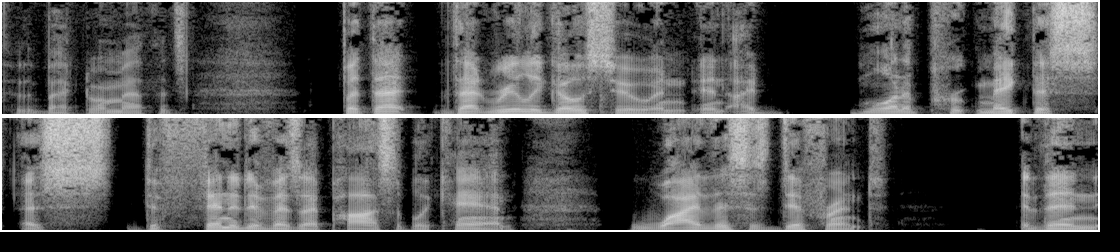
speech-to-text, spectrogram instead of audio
through the backdoor methods. But that that really goes to, and and I want to pr- make this as definitive as I possibly can. Why this is different than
